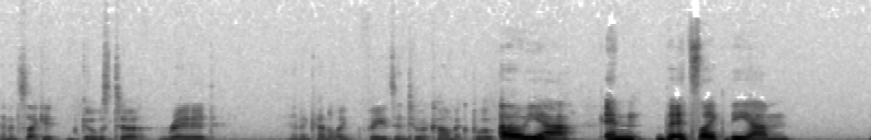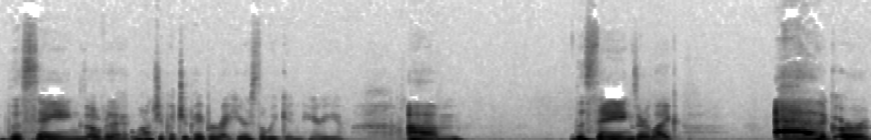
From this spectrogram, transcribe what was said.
and it's like it goes to red, and it kind of like fades into a comic book. Oh yeah, and the, it's like the um, the sayings over there. Why don't you put your paper right here so we can hear you? Um, the sayings are like ag or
